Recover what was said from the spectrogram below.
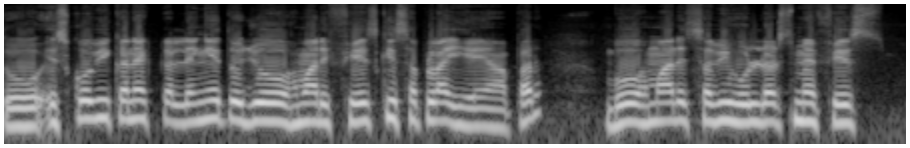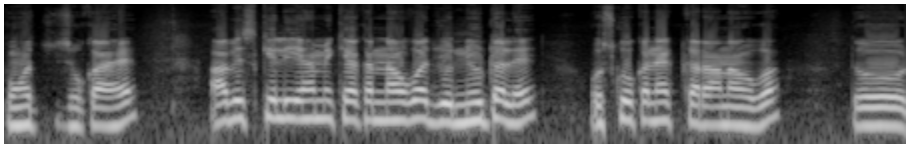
तो इसको भी कनेक्ट कर लेंगे। तो जो हमारी फेस की सप्लाई है यहाँ पर, वो हमारे सभी होल्डर्स में फेस पहुँच चुका है। अब इसके लिए हमें क्या करना होगा, जो न्यूट्रल है, उसको कनेक्ट कराना होगा। तो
